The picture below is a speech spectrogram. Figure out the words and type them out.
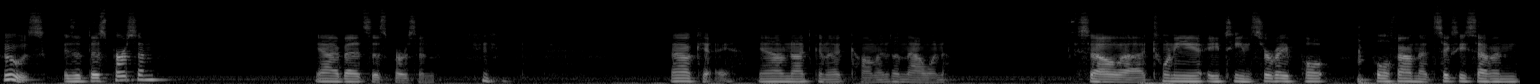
Whose? Is it this person? Yeah, I bet it's this person. okay. Yeah, I'm not gonna comment on that one. So, uh, 2018 survey poll, poll found that 67%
